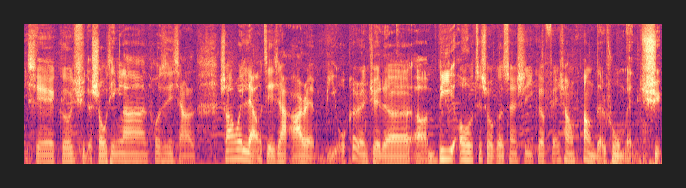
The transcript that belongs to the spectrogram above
一些歌曲的收听啦，或者你想稍微了解一下 R&B，我个人觉得，呃，BO 这首歌算是一个非常棒的入门曲。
